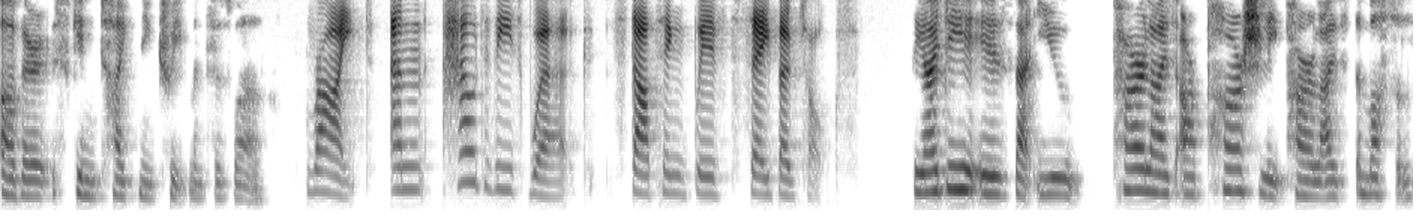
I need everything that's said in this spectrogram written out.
other skin tightening treatments as well. Right. And how do these work, starting with, say, Botox? The idea is that you paralyze or partially paralyze the muscle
